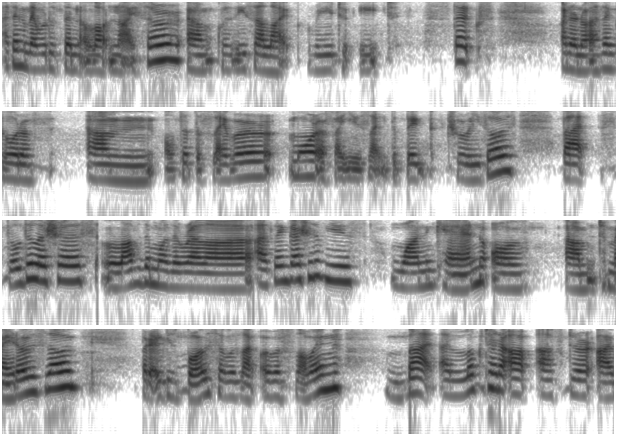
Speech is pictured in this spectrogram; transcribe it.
I think that would have been a lot nicer because um, these are like ready to eat sticks. I don't know I think it would have um, altered the flavor more if I use like the big chorizos but still delicious. Love the mozzarella. I think I should have used one can of um, tomatoes though. But I used both so it was like overflowing. But I looked it up after I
